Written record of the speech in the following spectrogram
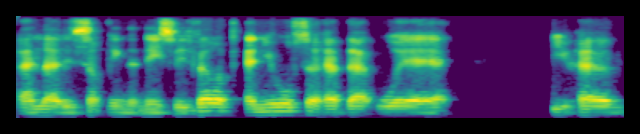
and that is something that needs to be developed. And you also have that where you have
